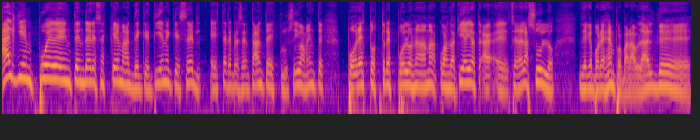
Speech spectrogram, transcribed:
¿Alguien puede entender ese esquema de que tiene que ser este representante exclusivamente por estos tres pueblos nada más? Cuando aquí eh, se da el azul de que, por ejemplo, para hablar de,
